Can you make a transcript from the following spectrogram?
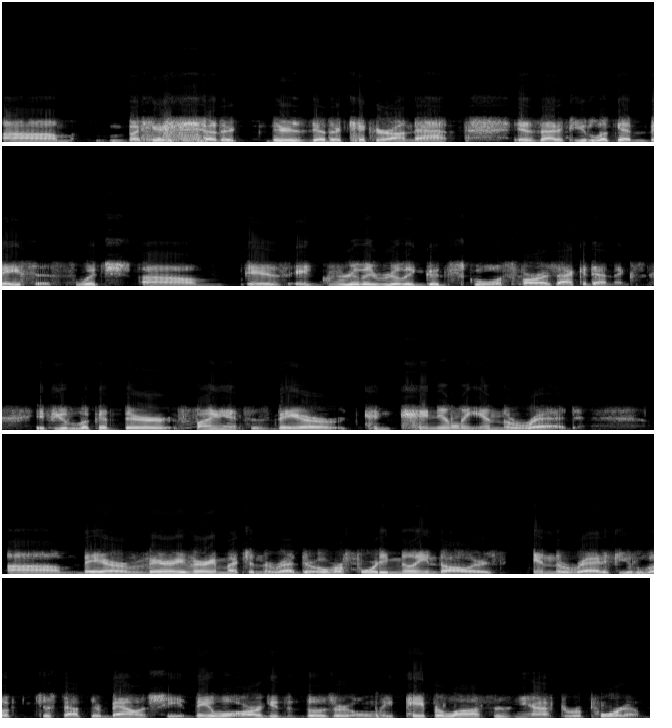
Um, but here's the other here's the other kicker on that is that if you look at Basis, which um, is a really really good school as far as academics, if you look at their finances, they are continually in the red. Um, they are very very much in the red. They're over forty million dollars in the red if you look just at their balance sheet. They will argue that those are only paper losses and you have to report them.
